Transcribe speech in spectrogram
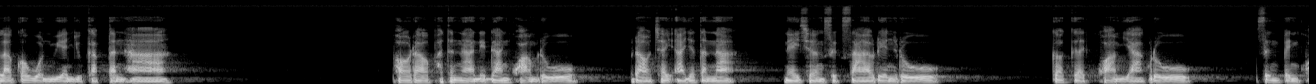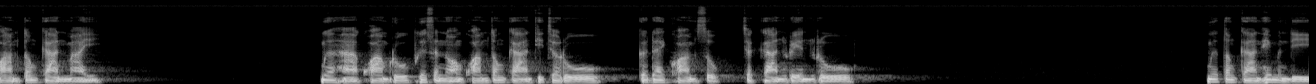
แล้วก็วนเวียนอยู่กับตัณหา พอเราพัฒนาในด้านความรู้ เราใช้อายตนะในเชิงศึกษาเรียนรู้ ก็เกิดความอยากรู้ ซึ่งเป็นความต้องการใหม่ เมื่อหาความรู้เพื่อสนองความต้องการที่จะรู้ ก็ได้ความสุขจากการเรียนรู้ เมื่อต้องการให้มันดี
